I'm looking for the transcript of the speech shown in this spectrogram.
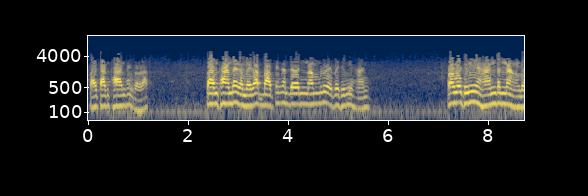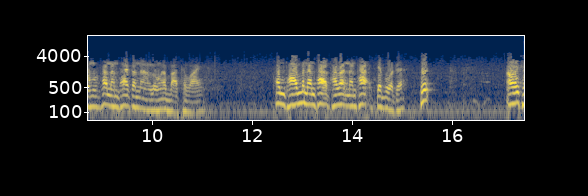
ไปตามทานท่านก็รับ ตามทานได้ก็ไม่รับบาตรท่านก็เดินนำเรื่อยไปถึงวิหารพอไปถึงวิหารท่านนั่งลงพระนันทะก็นั่งลงอาบาตถวาย ท่านถามพระนันทะถามว่านันทะจะบวชเหรอเฮ้ยเอาเฉ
